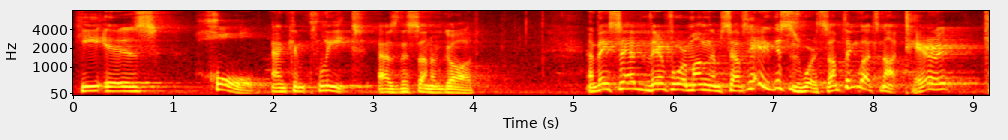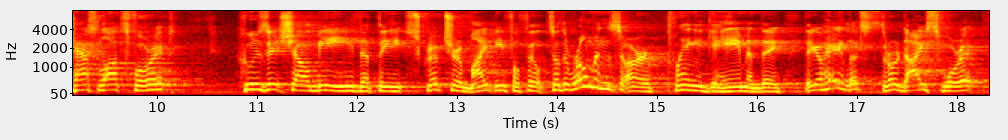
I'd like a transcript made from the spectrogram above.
He is whole and complete as the Son of God. And they said, therefore, among themselves, Hey, this is worth something. Let's not tear it, cast lots for it whose it shall be that the scripture might be fulfilled. So the Romans are playing a game and they, they go, hey, let's throw dice for it.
